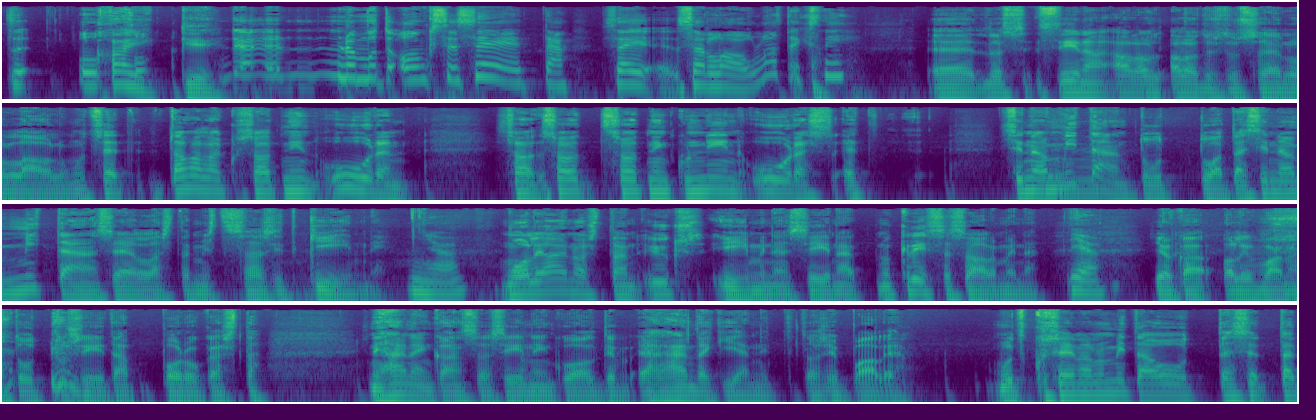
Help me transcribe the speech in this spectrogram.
t- Kaikki. No mutta onko se se, että sä, sä laulat, eikö niin? Eh, No siinä alo- aloitustussa ei ollut laulu, mutta se, tavallaan kun sä oot niin uuden, sä, sä oot, sä oot niin, kuin niin uudessa, että siinä ei ole mitään tuttua tai siinä ei ole mitään sellaista, mistä sä saasit kiinni. Joo. Mulla oli ainoastaan yksi ihminen siinä, no Krissa Salminen, Joo. joka oli vanha tuttu siitä porukasta. Niin hänen kanssaan siinä niin oltiin, ja häntäkin jännitti tosi paljon. Mutta kun se ei ollut mitään uutta, se, tai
